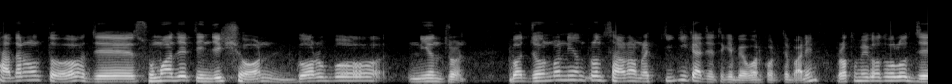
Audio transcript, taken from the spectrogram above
সাধারণত যে সুমাজেট ইঞ্জেকশন গর্ব নিয়ন্ত্রণ বা জন্ম নিয়ন্ত্রণ ছাড়াও আমরা কি কি কাজে এটাকে ব্যবহার করতে পারি? প্রথমে কথা হলো যে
